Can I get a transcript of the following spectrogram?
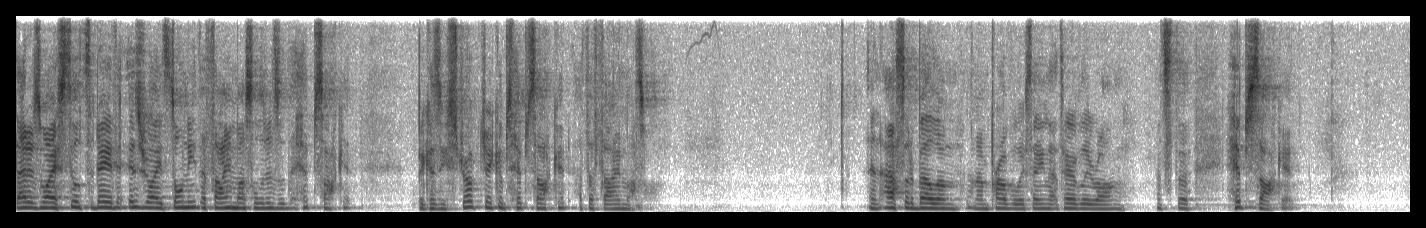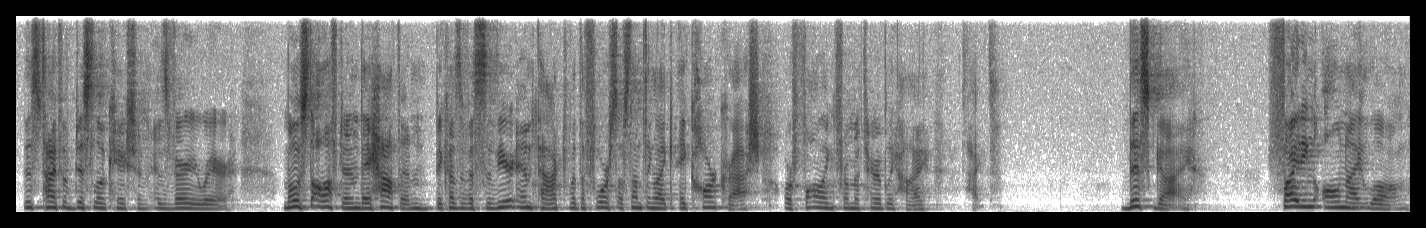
That is why still today the Israelites don't eat the thigh muscle that is at the hip socket, because he struck Jacob's hip socket at the thigh muscle. And acetabellum, and I'm probably saying that terribly wrong, that's the hip socket. This type of dislocation is very rare. Most often, they happen because of a severe impact with the force of something like a car crash or falling from a terribly high height. This guy, fighting all night long,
